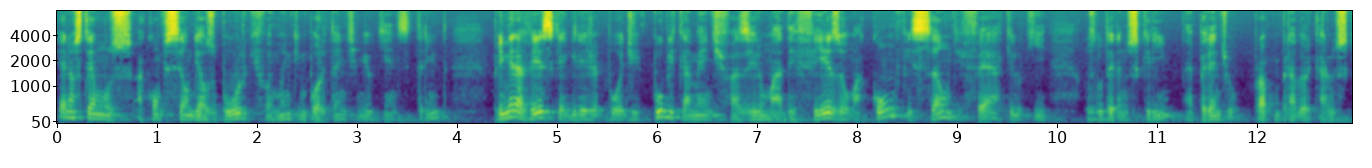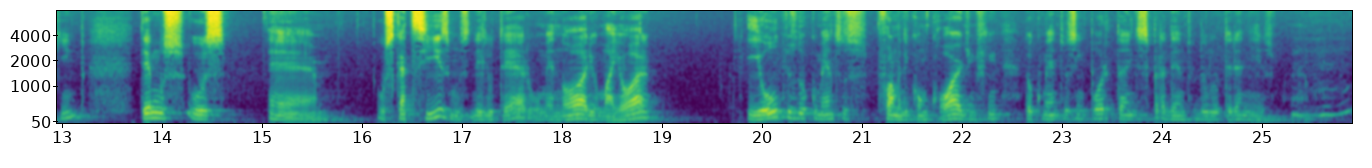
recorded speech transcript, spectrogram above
E aí nós temos a Confissão de Augsburgo, que foi muito importante em 1530, primeira vez que a igreja pôde publicamente fazer uma defesa, uma confissão de fé, aquilo que os luteranos criam, né, perante o próprio imperador Carlos V. Temos os, é, os catecismos de Lutero, o menor e o maior, e outros documentos, forma de concórdia, enfim, documentos importantes para dentro do luteranismo. Uhum.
